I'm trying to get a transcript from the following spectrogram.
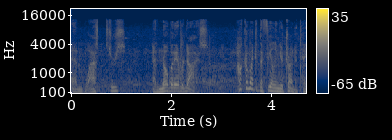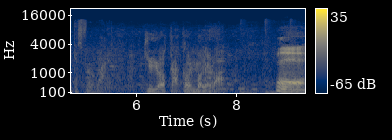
and blasters, and nobody ever dies. How come I get the feeling you're trying to take us for a ride? Eh.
